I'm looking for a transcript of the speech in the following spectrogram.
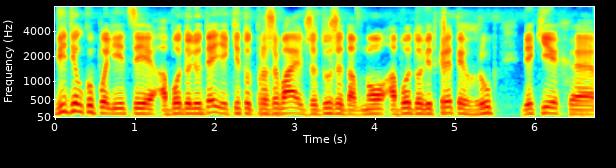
відділку поліції або до людей, які тут проживають вже дуже давно, або до відкритих груп, в яких е,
